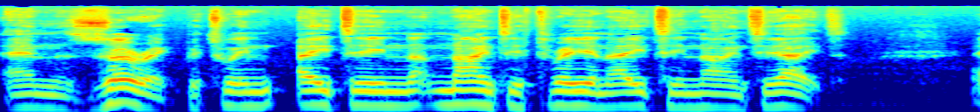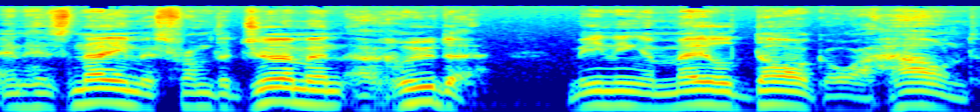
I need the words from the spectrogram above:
and Zurich between 1893 and 1898 and his name is from the German Rüde meaning a male dog or a hound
